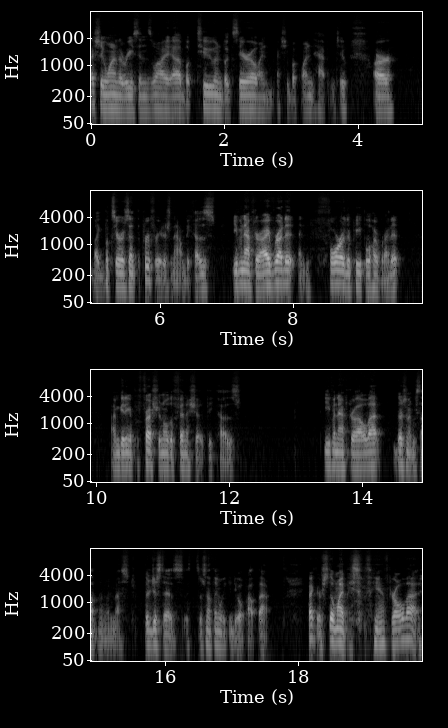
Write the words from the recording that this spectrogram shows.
Actually, one of the reasons why uh, book two and book zero, and actually book one happened to, are like book zero is at the proofreaders now because even after I've read it and four other people have read it, I'm getting a professional to finish it because even after all that, there's going to be something we missed. There just is. There's nothing we can do about that. In fact, there still might be something after all that.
